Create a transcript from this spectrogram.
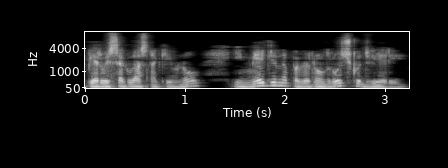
Первый согласно кивнул и медленно повернул ручку двери.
